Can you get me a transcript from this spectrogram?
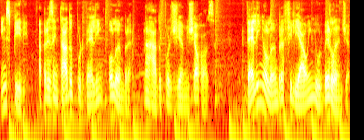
Inspire, apresentado por Velin Olambra, narrado por Jean-Michel Rosa. Velin Olambra filial em Uberlândia.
